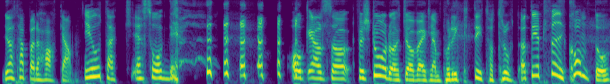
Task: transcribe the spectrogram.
Jag tappade hakan. Jo tack, jag såg det. Och alltså, förstår du att jag verkligen på riktigt har trott att det är ett fejkkonto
